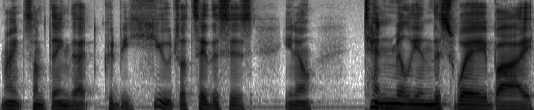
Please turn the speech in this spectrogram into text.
right? Something that could be huge. Let's say this is, you know, 10 million this way by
